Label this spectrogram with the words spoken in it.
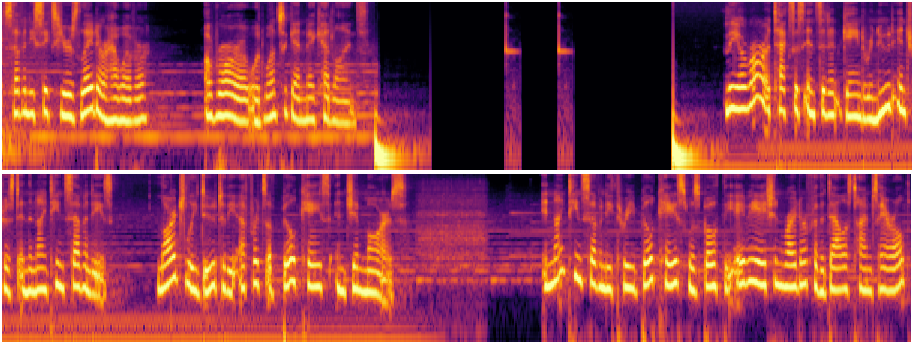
76 years later, however, Aurora would once again make headlines. The Aurora, Texas incident gained renewed interest in the 1970s, largely due to the efforts of Bill Case and Jim Marrs. In 1973, Bill Case was both the aviation writer for the Dallas Times Herald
